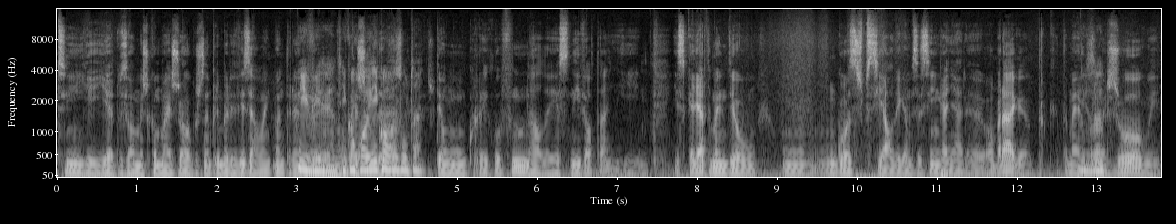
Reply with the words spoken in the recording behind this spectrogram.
Sim, e é dos homens com mais jogos na primeira divisão, enquanto treinador. Evidente, e com, e com resultados. Tem um currículo fenomenal, a esse nível tem, e, e se calhar também deu um, um gozo especial, digamos assim, ganhar uh, ao Braga, porque também era Exato. o primeiro jogo e,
